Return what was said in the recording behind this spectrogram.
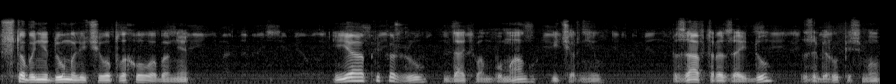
Чтобы не думали, чего плохого обо мне. Я прикажу дать вам бумагу и чернил. Завтра зайду, заберу письмо.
